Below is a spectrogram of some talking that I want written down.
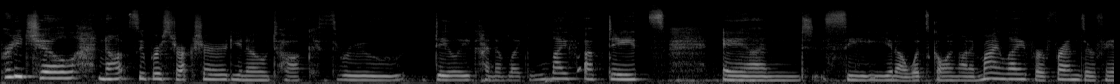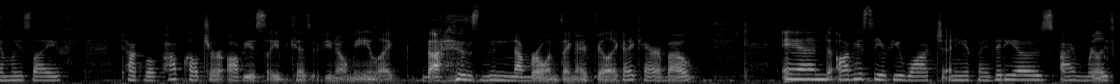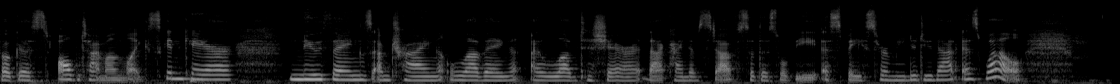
pretty chill, not super structured, you know, talk through daily kind of like life updates and see, you know, what's going on in my life or friends or family's life. Talk about pop culture, obviously, because if you know me, like that is the number one thing I feel like I care about. And obviously, if you watch any of my videos, I'm really focused all the time on like skincare, new things I'm trying, loving. I love to share that kind of stuff. So, this will be a space for me to do that as well.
